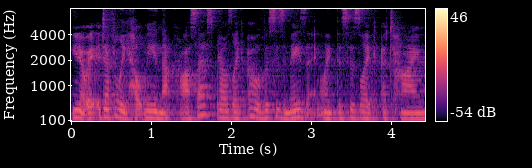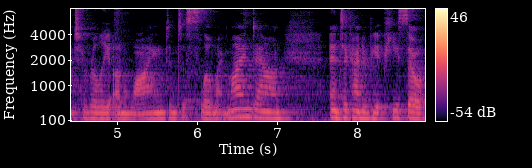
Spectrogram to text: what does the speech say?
you know, it, it definitely helped me in that process, but I was like, oh, this is amazing. Like, this is like a time to really unwind and to slow my mind down and to kind of be at peace. So,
